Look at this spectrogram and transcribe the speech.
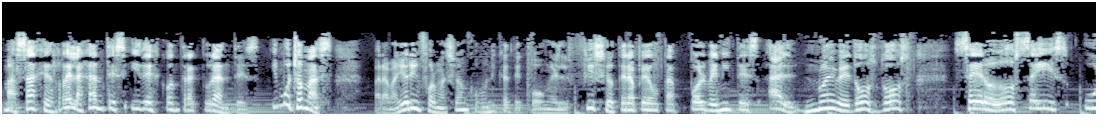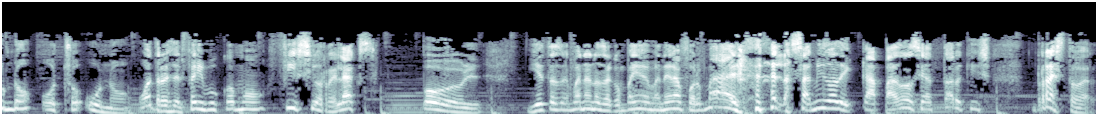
masajes relajantes y descontracturantes y mucho más. Para mayor información, comunícate con el fisioterapeuta Paul Benítez al 922 026 181 o a través del Facebook como Relax Paul. Y esta semana nos acompaña de manera formal los amigos de Capadocia Turkish Restaurant.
